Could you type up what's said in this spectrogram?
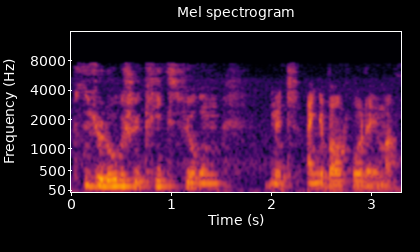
psychologische Kriegsführung mit eingebaut wurde immer.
